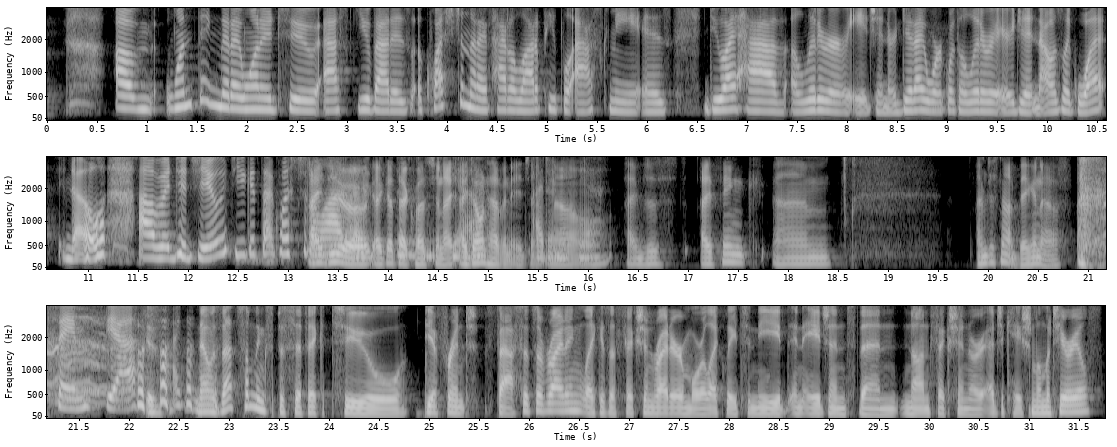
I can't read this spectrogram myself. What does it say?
Um, one thing that I wanted to ask you about is a question that I've had a lot of people ask me is, do I have a literary agent or did I work with a literary agent? And I was like, what? No. Um, did you? Do you get that question a I lot? I do. I get that question. I, I don't have an agent. I don't no. know, yeah. I'm just. I think. Um, I'm just not big enough. Same. Yeah. Is now is that something specific to different facets of writing? Like, is a fiction writer more likely to need an agent than nonfiction or educational materials?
